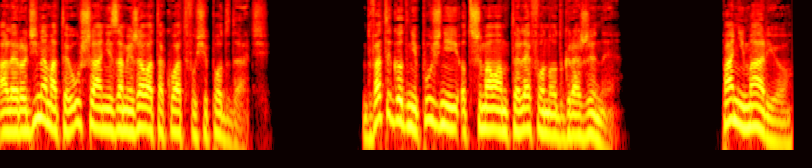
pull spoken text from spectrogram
Ale rodzina Mateusza nie zamierzała tak łatwo się poddać. Dwa tygodnie później otrzymałam telefon od Grażyny. Pani Mario,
